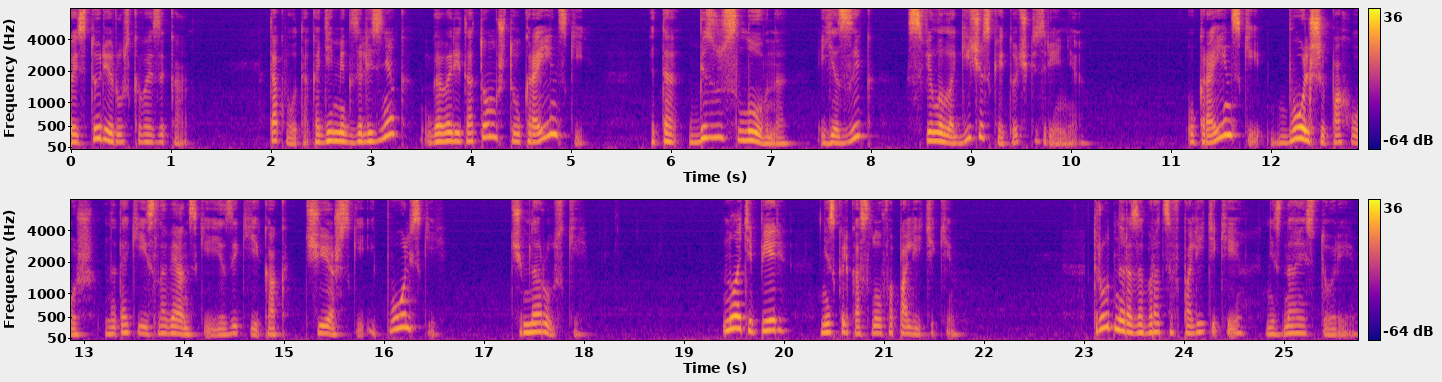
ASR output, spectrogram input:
по истории русского языка – так вот, академик Залезняк говорит о том, что украинский – это, безусловно, язык с филологической точки зрения. Украинский больше похож на такие славянские языки, как чешский и польский, чем на русский. Ну а теперь несколько слов о политике. Трудно разобраться в политике, не зная истории.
